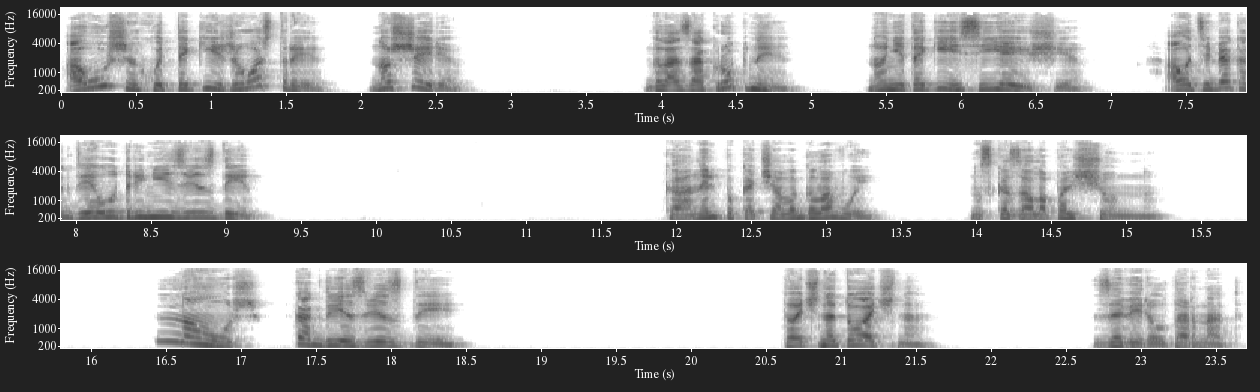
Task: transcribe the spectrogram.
а уши хоть такие же острые, но шире. Глаза крупные, но не такие сияющие, а у тебя как две утренние звезды. Канель покачала головой, но сказала польщенно. «Ну уж, как две звезды!» «Точно, точно!» — заверил Торнат.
